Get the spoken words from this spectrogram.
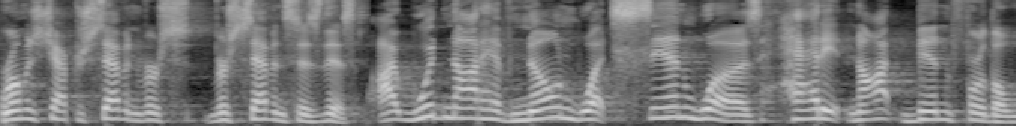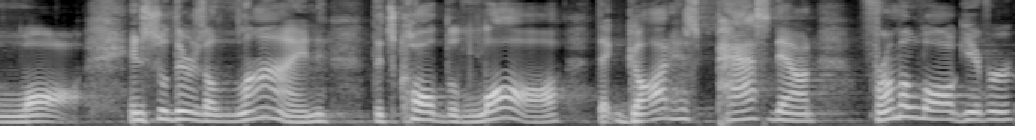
Romans chapter 7, verse, verse 7 says this I would not have known what sin was had it not been for the law. And so there's a line that's called the law that God has passed down from a lawgiver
